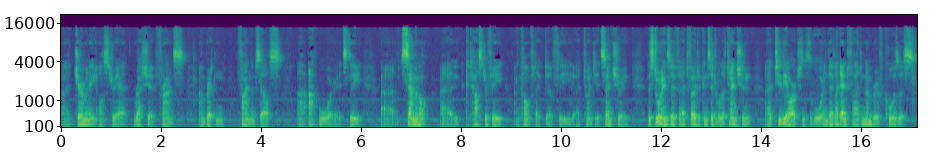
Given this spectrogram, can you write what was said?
uh, Germany, Austria, Russia, France, and Britain find themselves uh, at war. It's the uh, seminal uh, catastrophe and conflict of the 20th uh, century. Historians have uh, devoted considerable attention to the origins of the war, and they've identified a number of causes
